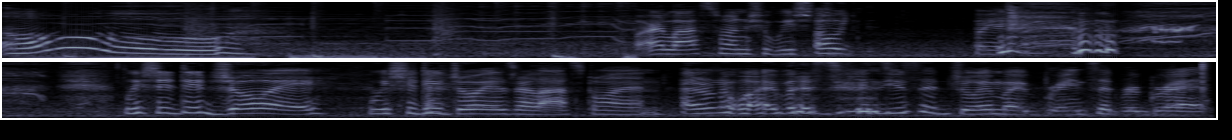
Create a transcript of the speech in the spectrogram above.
Oh. Our last one should we should Oh, oh yeah. we should do joy. We should do joy as our last one. I don't know why, but as soon as you said joy, my brain said regret.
